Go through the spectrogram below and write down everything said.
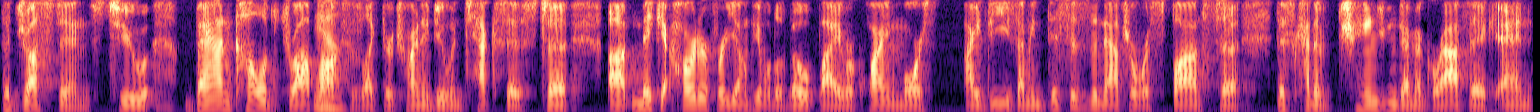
the Justins, to ban college drop boxes yeah. like they're trying to do in Texas, to uh, make it harder for young people to vote by requiring more IDs. I mean, this is the natural response to this kind of changing demographic. And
